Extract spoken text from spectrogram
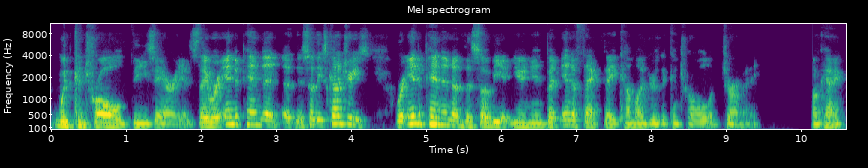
would control these areas. They were independent. Uh, so these countries were independent of the Soviet Union, but in effect, they come under the control of Germany. Okay.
